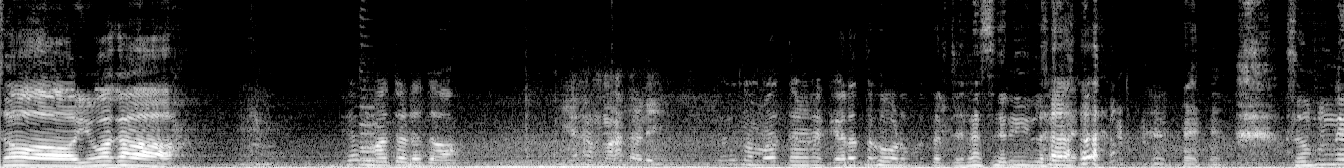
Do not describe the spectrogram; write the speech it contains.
ಸೊ ಇವಾಗ ಏನ್ ಮಾತಾಡೋದು? ಏನ ಮಾತಾಡಿ. ಮಾತಾಡಿದ್ರೆ ಕೆರ ತಗೋ ಹೊಡ್ಬಿಡ್ತಾರೆ ಜನ ಸರಿ ಇಲ್ಲ. ಸುಮ್ಮನೆ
